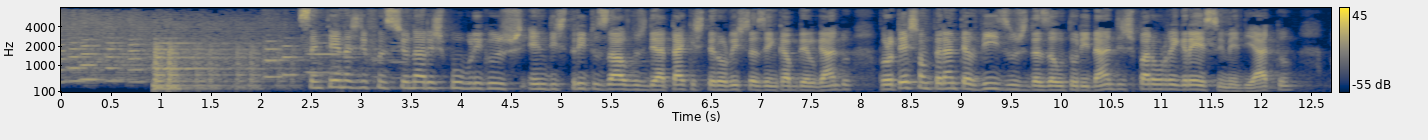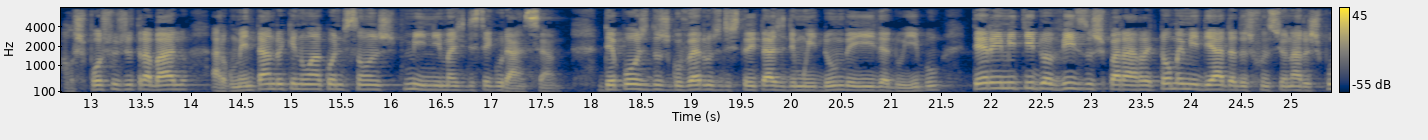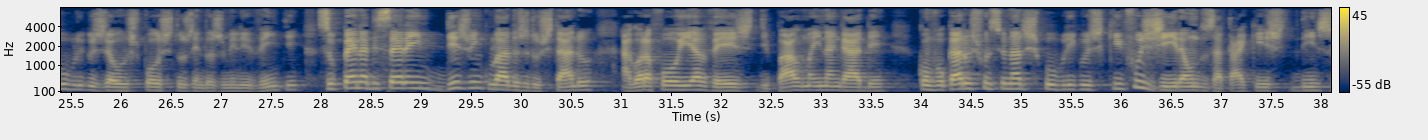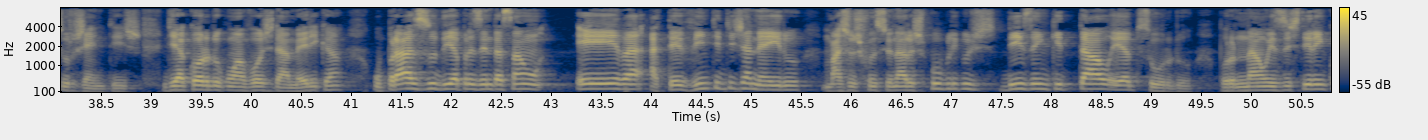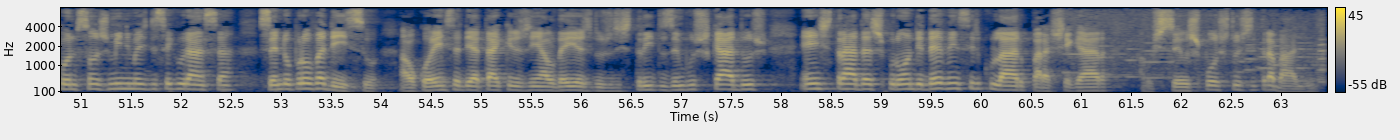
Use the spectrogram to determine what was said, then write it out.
Centenas de funcionários públicos em distritos alvos de ataques terroristas em Cabo Delgado protestam perante avisos das autoridades para o regresso imediato aos postos de trabalho, argumentando que não há condições mínimas de segurança. Depois dos governos distritais de Muidumbe e Ilha do Ibo terem emitido avisos para a retoma imediata dos funcionários públicos aos postos em 2020, sob pena de serem desvinculados do Estado, agora foi a vez de Palma e Nangade convocar os funcionários públicos que fugiram dos ataques de insurgentes. De acordo com a Voz da América, o prazo de apresentação era até 20 de janeiro, mas os funcionários públicos dizem que tal é absurdo, por não existirem condições mínimas de segurança, sendo prova disso a ocorrência de ataques em aldeias dos distritos emboscados em estradas por onde devem circular para chegar aos seus postos de trabalho.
